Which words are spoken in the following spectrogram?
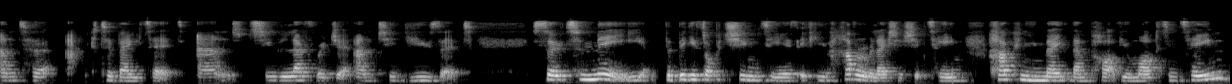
and to activate it and to leverage it and to use it. So, to me, the biggest opportunity is if you have a relationship team, how can you make them part of your marketing team?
